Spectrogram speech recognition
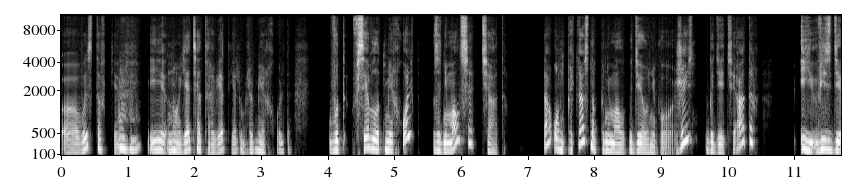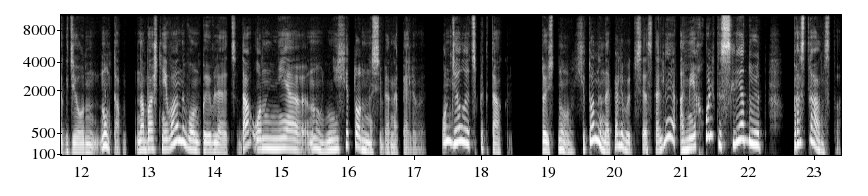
э, выставки. Мгм. И, ну, я театровед, я люблю Мирхольда. Вот Всеволод Мирхольд занимался театром. Да? Он прекрасно понимал, где у него жизнь, где театр, и везде, где он, ну, там, на башне Иванова он появляется, да, он не, ну, не хитон на себя напяливает. Он делает спектакль. То есть, ну, хитоны напяливают все остальные, а Мейерхольд исследует пространство.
